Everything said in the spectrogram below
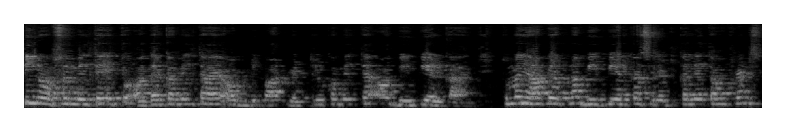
तीन ऑप्शन मिलते हैं, एक तो अदर का मिलता है और डिपार्टमेंटल का मिलता है और बीपीएल का है। तो मैं यहाँ पे अपना बीपीएल का सिलेक्ट कर लेता हूँ फ्रेंड्स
